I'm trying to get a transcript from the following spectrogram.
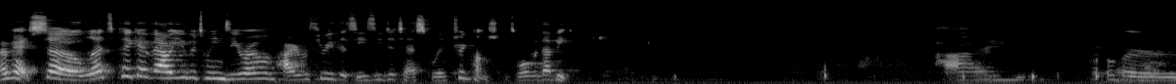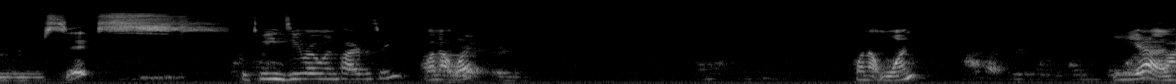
Okay, so let's pick a value between 0 and pi over 3 that's easy to test with trig functions. What would that be? Pi over 6 between 0 and pi over 3? Why not what? Why not 1? Yeah.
